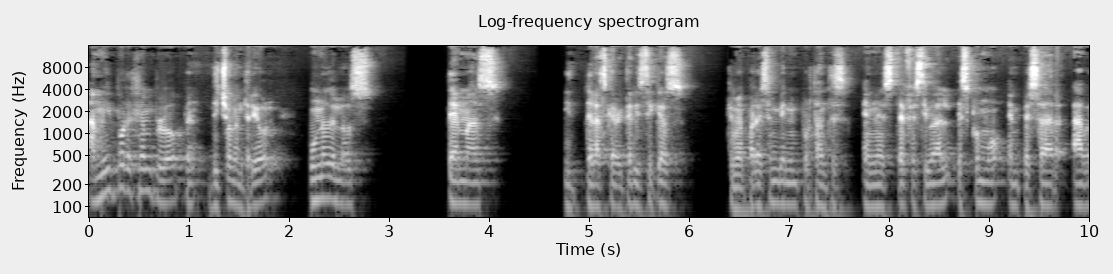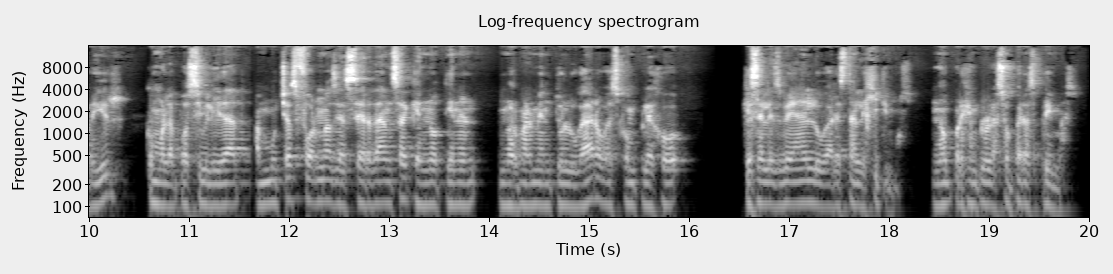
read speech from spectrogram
A mí, por ejemplo, dicho lo anterior, uno de los temas y de las características que me parecen bien importantes en este festival es como empezar a abrir como la posibilidad a muchas formas de hacer danza que no tienen normalmente un lugar o es complejo que se les vea en lugares tan legítimos, ¿no? Por ejemplo, las óperas primas.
